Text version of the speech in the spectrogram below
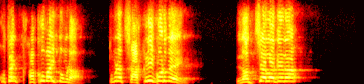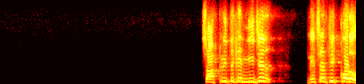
কোথায় থাকো ভাই তোমরা? তোমরা চাকরি করবে? লজ্জা লাগে না? চাকরি থেকে নিজের নেচার ঠিক করো।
